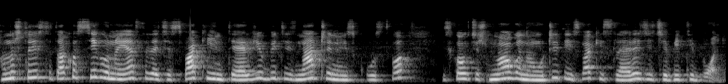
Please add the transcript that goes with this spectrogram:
ono što isto tako sigurno jeste da će svaki intervju biti značajno iskustvo iz kog ćeš mnogo naučiti i svaki sledeći će biti bolji.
